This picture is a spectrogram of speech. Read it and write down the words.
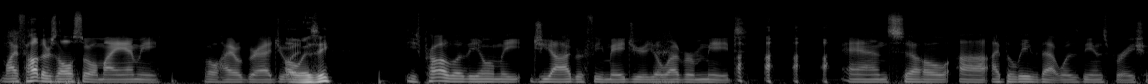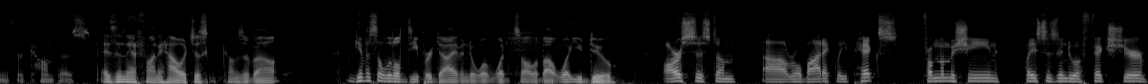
My father's also a Miami, Ohio graduate. Oh, is he? He's probably the only geography major you'll ever meet. and so uh, I believe that was the inspiration for Compass. Isn't that funny how it just comes about? Give us a little deeper dive into what, what it's all about, what you do. Our system uh, robotically picks from the machine, places into a fixture,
